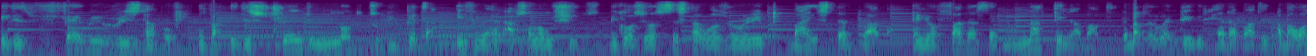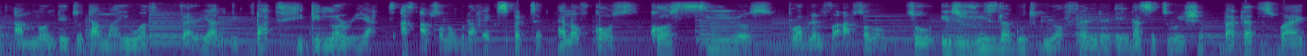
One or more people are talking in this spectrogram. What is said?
it is very reasonable. In fact, it is strange not to be bitter if you are in Absalom's shoes because your sister was raped by his stepbrother and your father said nothing about it. The Bible when David heard about it, about what Amnon did to Tamar, he was very angry, but he did not react as Absalom would have expected. And of course, caused serious problems for Absalom. So it's reasonable to be offended in that situation. But that is why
